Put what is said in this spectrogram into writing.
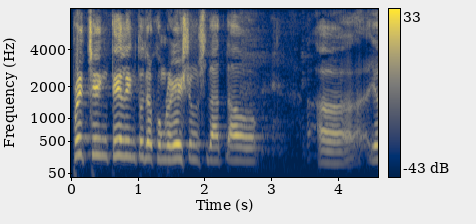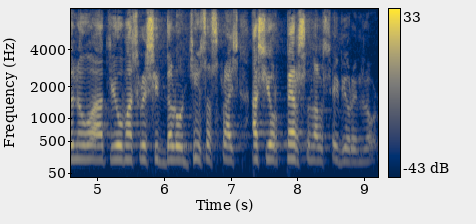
Preaching, telling to the congregations that, uh, uh, you know what, you must receive the Lord Jesus Christ as your personal Savior and Lord.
